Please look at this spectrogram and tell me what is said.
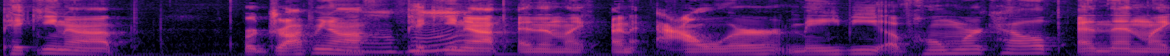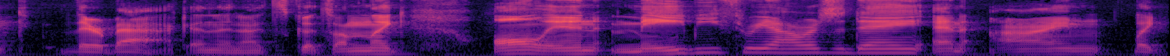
picking up or dropping off, Mm-hmm. picking up, and then like an hour maybe of homework help, and then like they're back, and then it's good. So I'm like all in, maybe three hours a day, and I'm like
